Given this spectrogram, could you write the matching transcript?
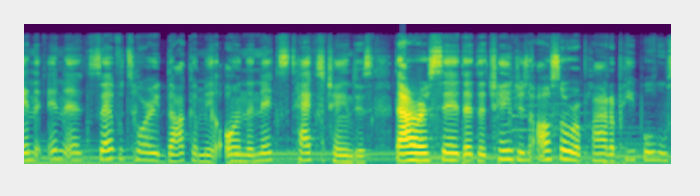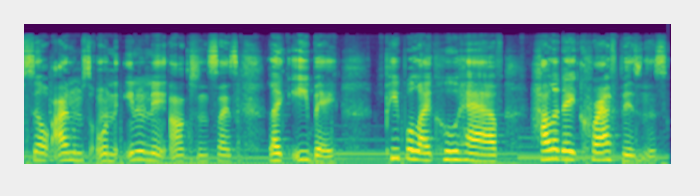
In an executory document on the next tax changes, the IRS said that the changes also apply to people who sell items on the internet auction sites like eBay, people like who have holiday craft business.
